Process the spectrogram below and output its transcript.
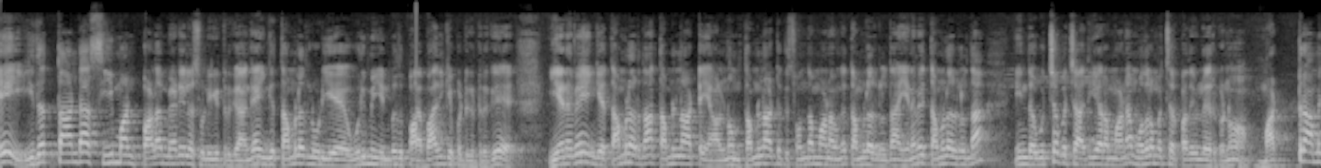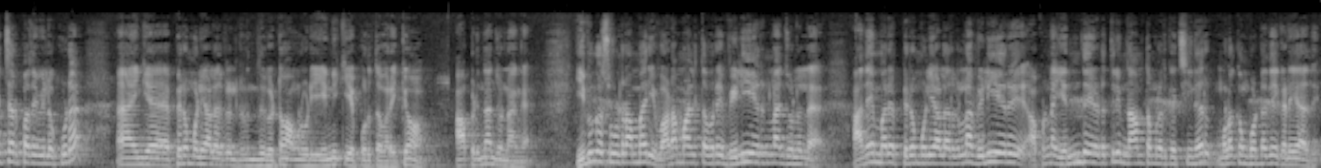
டே இதைத்தாண்டா சீமான் பல மேடையில் சொல்லிக்கிட்டு இருக்காங்க. இங்கே தமிழர்களுடைய உரிமை என்பது பா- பாதிக்கப்பட்டுக்கிட்டு இருக்கு. எனவே இங்கே தமிழர் தான் தமிழ்நாட்டை ஆளணும். தமிழ்நாட்டுக்கு சொந்தமானவங்க தமிழர்கள் தான். எனவே தமிழர்கள் தான் இந்த உச்சபட்ச அதிகாரமான முதலமைச்சர் பதவியில் இருக்கணும். மற்ற அமைச்சர் பதவியில் கூட இங்கே பிறமொழியாளர்கள் இருந்துக்கட்டும் அவங்களுடைய எண்ணிக்கையை பொறுத்த வரைக்கும். அப்படின்னு தான் சொன்னாங்க. இவங்க சொல்கிற மாதிரி வடமாநிலத்தவரை வெளியேறுலாம் சொல்லலை. அதே மாதிரி பிற மொழியாளர்கள்லாம் வெளியேறு அப்படின்னா எந்த இடத்துலையும் நாம் தமிழர் கட்சியினர் முழக்கம் போட்டதே கிடையாது.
